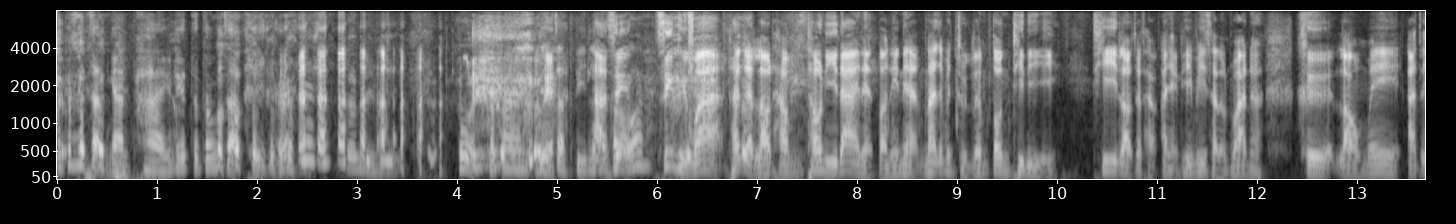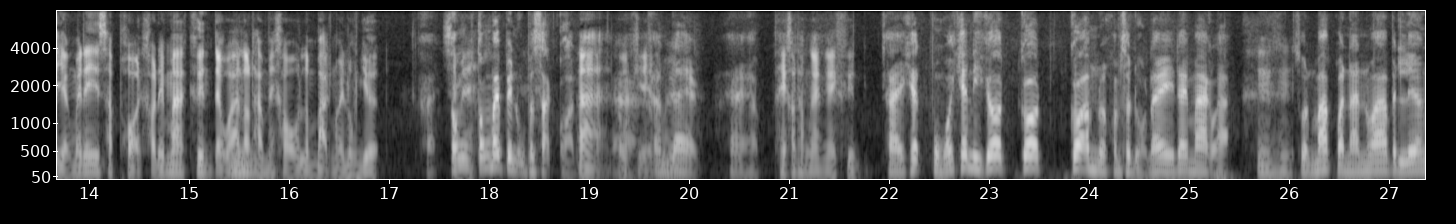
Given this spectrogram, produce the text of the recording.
มันก็มีจัดงานพายก็จะต้องจัดอีกเออนั่นดิพี่ปวดสบายโอเคจัดปีแรกอะก็ซึ่งซึ่งถือว่าถ้าเกิดเราทำเท่านี้ได้เนี่ย ตอนนี้เนี่ยน่าจะเป็นจุดเริ่มต้นที่ดีที่เราจะทำอะอย่างที่พี่สารนว่าเนอะคือเราไม่อาจจะยังไม่ได้ support เขาได้มากขึ้น แต่ว่าเราทำให้เขาลำบากน้อยลงเยอะใช่ ต้องไหมต้องไม่เป็นอุปสรรคก่อนอ่าโอเคขั้นแรกใช่ครับให้เขาทำงานง่ายขึ้น ใช่แค่ผมว่าแค่นี้ก็ก็ก็อำนวยความสะดวกได้ได้มากละอือฮึส่วนมากกว่านั้นว่าเป็นเรื่อง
